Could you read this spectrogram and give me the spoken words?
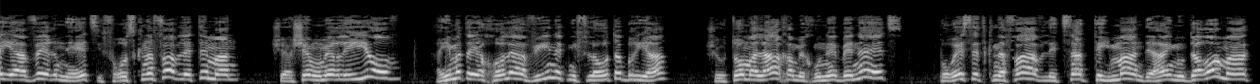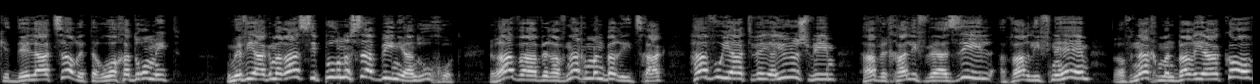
יעבר נץ, יפרוס כנפיו לתימן. שהשם אומר לאיוב, האם אתה יכול להבין את נפלאות הבריאה? שאותו מלאך המכונה בנץ, פורס את כנפיו לצד תימן, דהיינו דרומה, כדי לעצור את הרוח הדרומית. ומביאה הגמרא סיפור נוסף בעניין רוחות. רבא ורב נחמן בר יצחק, הבו יתווה, היו יושבים, הווה חליף ואזיל, עבר לפניהם רב נחמן בר יעקב,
